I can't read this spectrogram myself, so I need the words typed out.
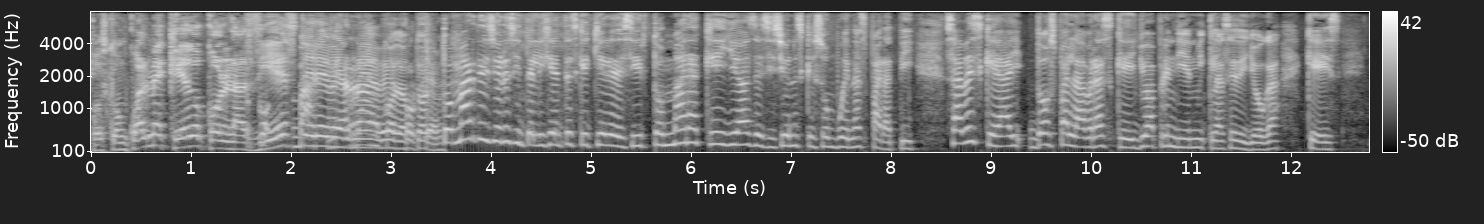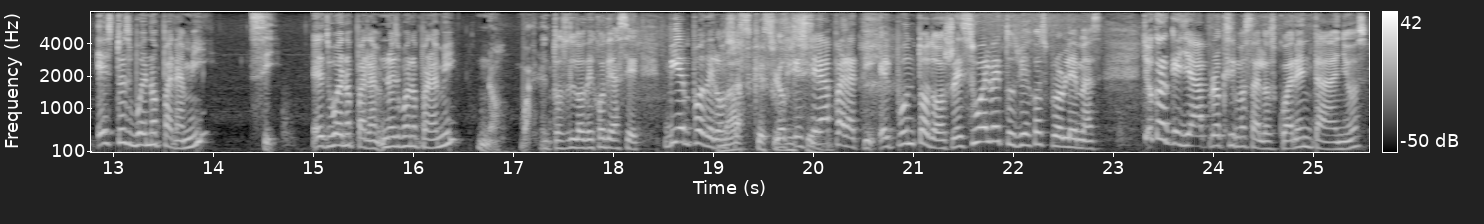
Pues con cuál me quedo con las 10, Va, Tere me Berme? A arranco, ver, doctor. porque- Tomar decisiones inteligentes, ¿qué quiere decir? Tomar aquellas decisiones que son buenas para ti. Sabes que hay dos palabras que yo aprendí en mi clase de yoga, que es, ¿esto es bueno para mí? Sí. ¿Es bueno para no es bueno para mí? No. Bueno, entonces lo dejo de hacer. Bien poderosa. Más que lo que sea para ti. El punto dos, resuelve tus viejos problemas. Yo creo que ya próximos a los 40 años,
